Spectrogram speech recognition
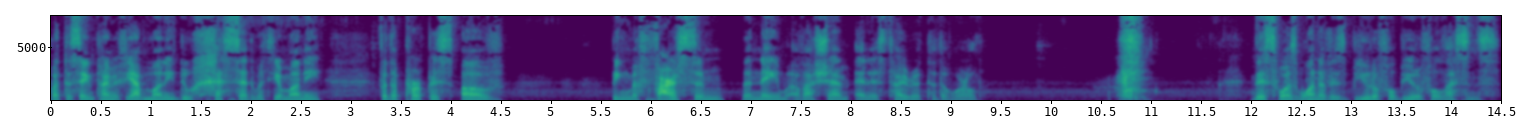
but at the same time, if you have money, do chesed with your money for the purpose of being mefarsim, the name of Hashem and His Torah to the world. This was one of his beautiful, beautiful lessons.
